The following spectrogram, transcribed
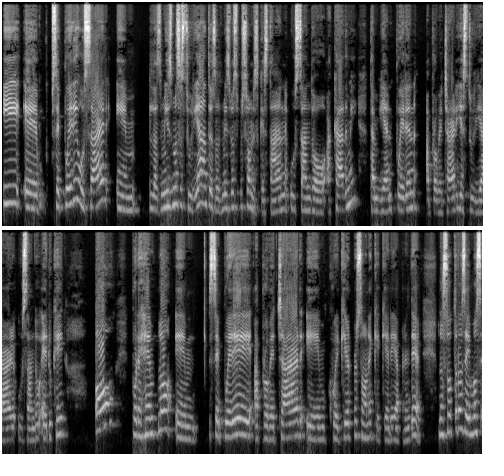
y eh, se puede usar en los mismos estudiantes, las mismas personas que están usando Academy, también pueden aprovechar y estudiar usando Educate. O, por ejemplo, em, se puede aprovechar en cualquier persona que quiere aprender. Nosotros hemos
